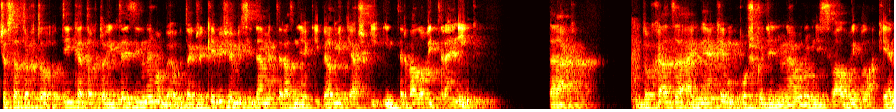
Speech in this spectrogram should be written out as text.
čo sa tohto, týka tohto intenzívneho behu, takže kebyže my si dáme teraz nejaký veľmi ťažký intervalový tréning, tak dochádza aj k nejakému poškodeniu na úrovni svalových vlákien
